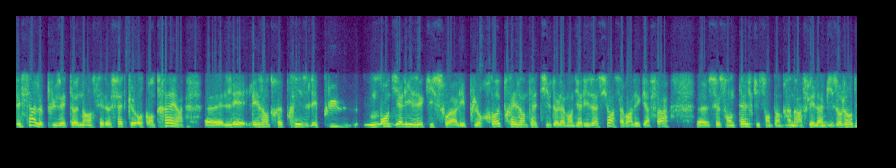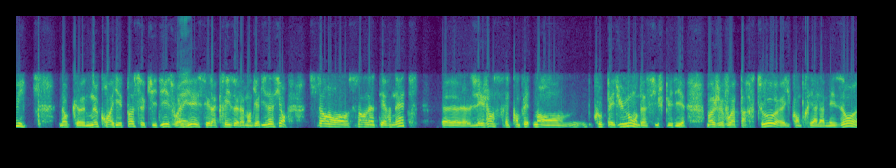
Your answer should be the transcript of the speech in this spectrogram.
C'est ça le plus étonnant, c'est le fait qu'au contraire, euh, les, les, entreprises les plus mondialisées qui soient, les plus représentatives de la mondialisation, à savoir les GAFA, euh, ce sont elles qui sont en train de rafler la mise aujourd'hui. Donc euh, ne croyez pas ceux qui disent, voyez, oui. c'est la crise de la mondialisation. Sans, sans l'Internet, euh, les gens seraient complètement coupés du monde, si je puis dire. Moi, je vois partout, euh, y compris à la maison,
